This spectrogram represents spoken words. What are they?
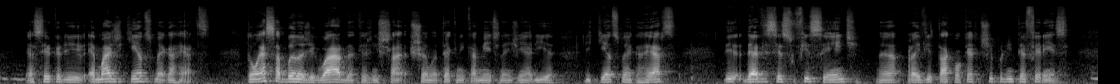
Uhum. É cerca de é mais de 500 MHz. Então essa banda de guarda que a gente chama tecnicamente na engenharia de 500 MHz deve ser suficiente né, para evitar qualquer tipo de interferência. Uhum.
